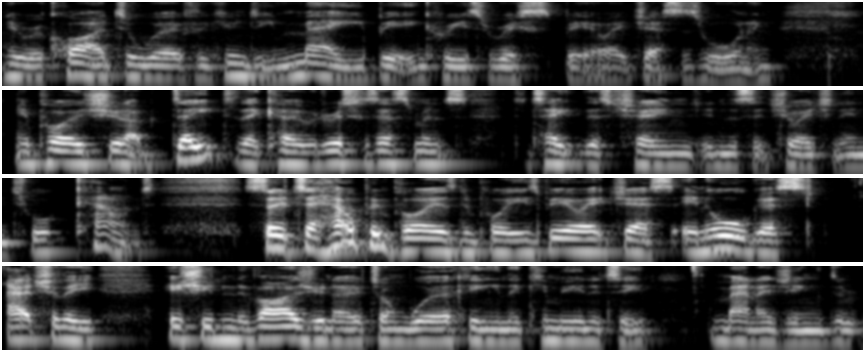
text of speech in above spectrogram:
who are required to work for the community may be at increased risk, BOHS is warning. Employers should update their COVID risk assessments to take this change in the situation into account. So, to help employers and employees, BOHS in August actually issued an advisory note on working in the community managing the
